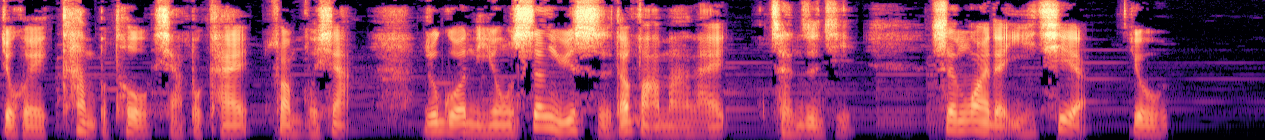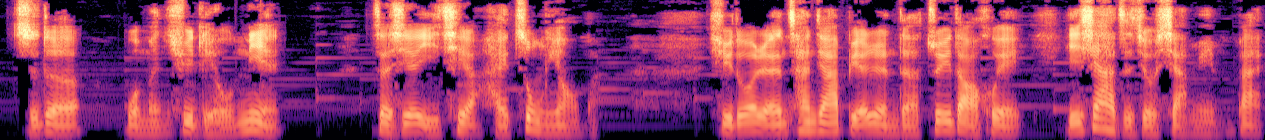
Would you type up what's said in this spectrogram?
就会看不透、想不开、放不下。如果你用生与死的砝码来称自己，身外的一切又值得我们去留念？这些一切还重要吗？许多人参加别人的追悼会，一下子就想明白，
